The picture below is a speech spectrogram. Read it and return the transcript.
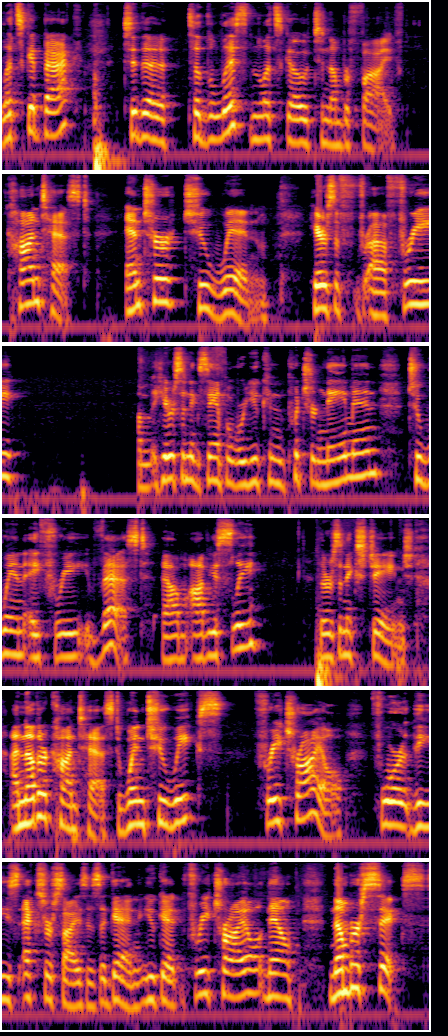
Let's get back to the, to the list and let's go to number five. Contest, enter to win. Here's a uh, free um, here's an example where you can put your name in to win a free vest. Um, obviously, there's an exchange. Another contest, win two weeks, free trial for these exercises. Again, you get free trial. Now, number six,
